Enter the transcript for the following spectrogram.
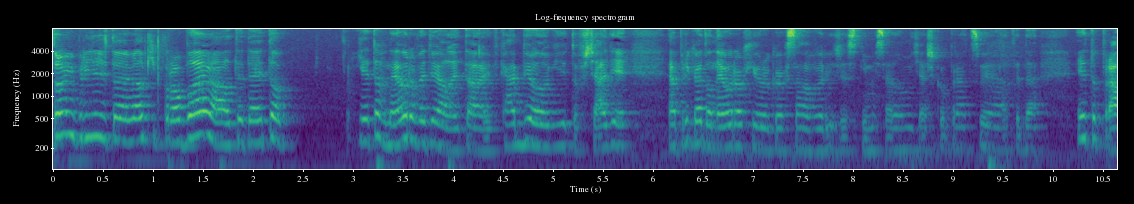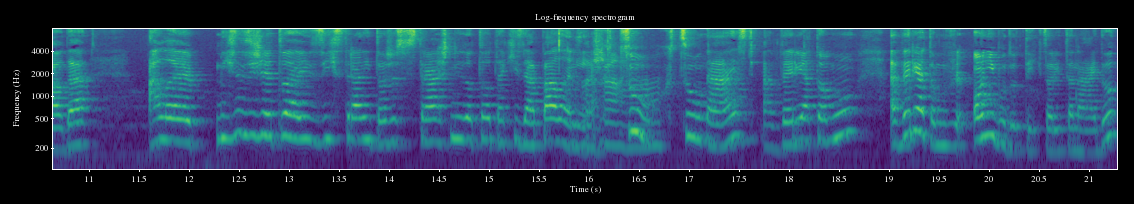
to mi príde, že to je veľký problém, ale teda je to, je to v neurovede, ale je to aj v kardiológii, je to všade. Napríklad o neurochirurgoch sa hovorí, že s nimi sa veľmi ťažko pracuje a teda je to pravda. Ale myslím si, že je to aj z ich strany to, že sú strašne do toho takí zapálení. Že chcú, chcú nájsť a veria tomu. A veria tomu, že oni budú tí, ktorí to nájdu.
